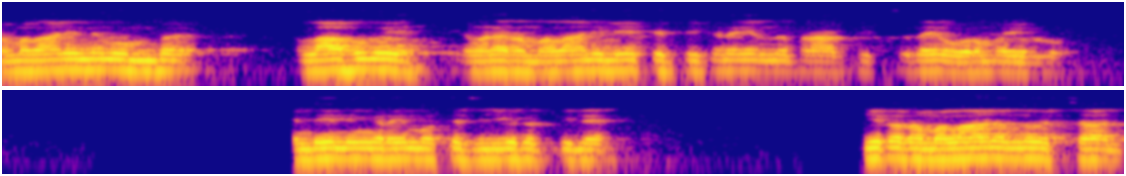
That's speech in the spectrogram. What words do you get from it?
റമദാനിന് മുമ്പ് അള്ളാഹുവെ ഞങ്ങളെ റമദാനിലേക്ക് എത്തിക്കണേ എന്ന് പ്രാർത്ഥിച്ചതേ ഓർമ്മയുള്ളൂ. എന്റെയും നിങ്ങളുടെയും ഒക്കെ ജീവിതത്തിലെ ഈ റമദാൻ എന്ന് വെച്ചാൽ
